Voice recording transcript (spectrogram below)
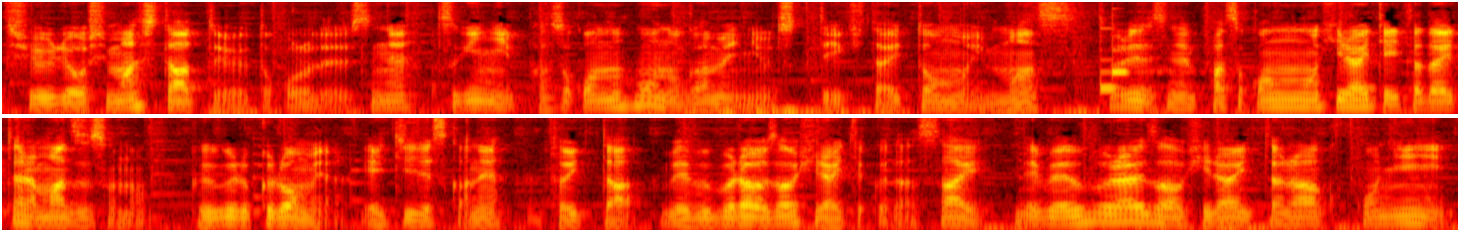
終了しましたというところでですね、次にパソコンの方の画面に移っていきたいと思います。それでですね、パソコンを開いていただいたら、まずその Google Chrome や Edge ですかね、といった Web ブラウザを開いてください。で、Web ブラウザをを開いたら、ここに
